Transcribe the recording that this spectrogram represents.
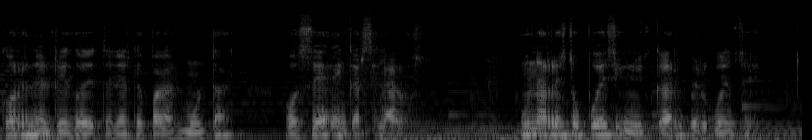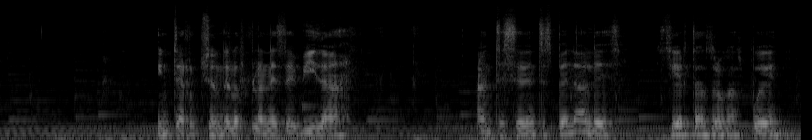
corren el riesgo de tener que pagar multas o ser encarcelados. Un arresto puede significar vergüenza, interrupción de los planes de vida, antecedentes penales. Ciertas drogas pueden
